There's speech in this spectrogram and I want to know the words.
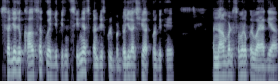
ਸਰ ਜੀ ਜੋ Khalsa co education senior secondary school Baddo ਜ਼ਿਲ੍ਹਾ ਹੁਸ਼ਿਆਰਪੁਰ ਵਿਖੇ ਇਨਾਮ ਸਮਾਰੋਹ ਕਰਵਾਇਆ ਗਿਆ।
